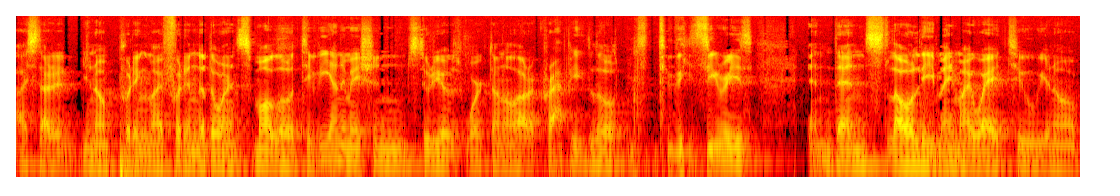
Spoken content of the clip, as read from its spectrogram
I started you know putting my foot in the door in small little TV animation studios worked on a lot of crappy little TV series and then slowly made my way to you know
